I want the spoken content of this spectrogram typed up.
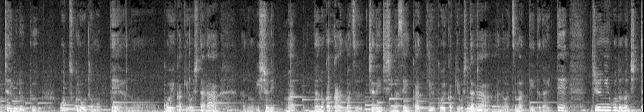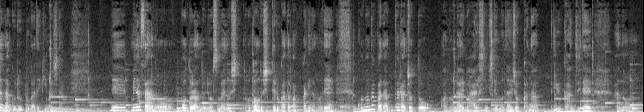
ちっちゃいグループを作ろうと思ってあの声かけをしたらあの一緒に、まあ、7日間まずチャレンジしませんかっていう声かけをしたらあの集まっていただいて10人ほどのちっちゃなグループができました。で皆さんあのポートランドにお住まいのほとんど知ってる方ばっかりなのでこの中だったらちょっとあのライブ配信しても大丈夫かなっていう感じであの、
